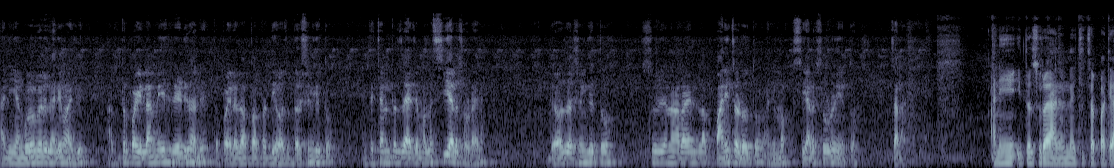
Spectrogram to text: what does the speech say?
आणि अंघोळ वगैरे झाली माझी. आता तर पहिला मी रेडी झाले. तर पहिला जातो आता देवाचं दर्शन घेतो. आणि त्याच्यानंतर जायचं मला सियाला सोडायला. देवाचं दर्शन घेतो. सूर्यनारायणला पाणी चढवतो आणि मग सियाला सोडून येतो. चला. आणि इथं सुरू आहे चपात्या.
